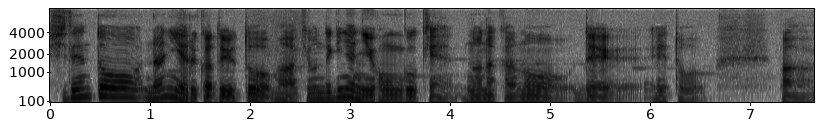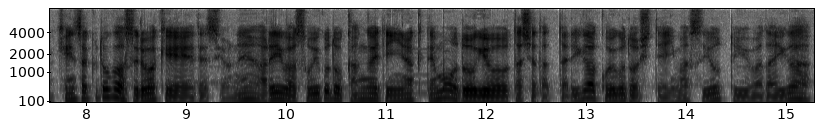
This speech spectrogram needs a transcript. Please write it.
自然と何やるかというとまあ基本的には日本語圏の中のでえっ、ー、とまあ、検索とかをするわけですよね。あるいはそういうことを考えていなくても同業他社だったりがこういうことをしていますよという話題が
